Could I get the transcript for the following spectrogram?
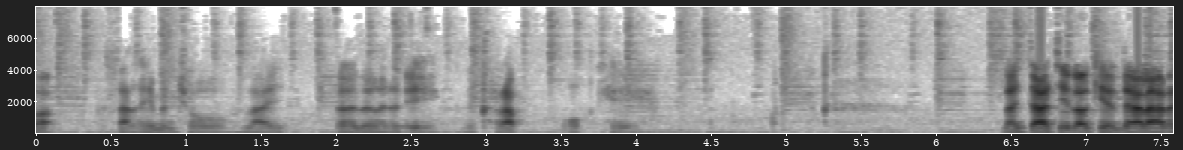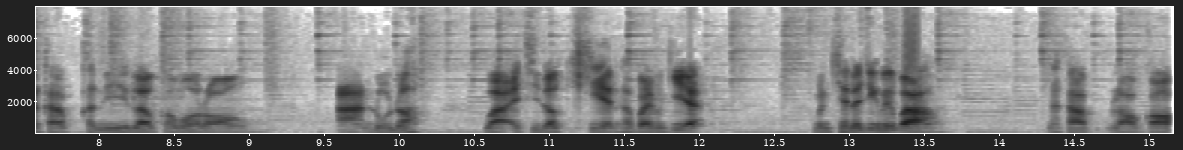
ก็สั่งให้มันโชว์ light error นั่นเองนะครับ โอเค หลังจากที่เราเขียนได้แล้วนะครับ คราวนี้เราก็มาลองอ่านดูเนาะว่าไอ้ที่เราเขียนเข้าไปเมื่อกี้มันเขียนได้จริงหรือเปล่านะครับ เราก็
